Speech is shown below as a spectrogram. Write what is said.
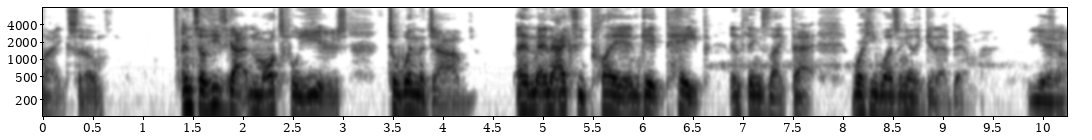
like so, and so he's gotten multiple years to win the job and and actually play and get tape and things like that, where he wasn't going to get at Bama. yeah. So,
